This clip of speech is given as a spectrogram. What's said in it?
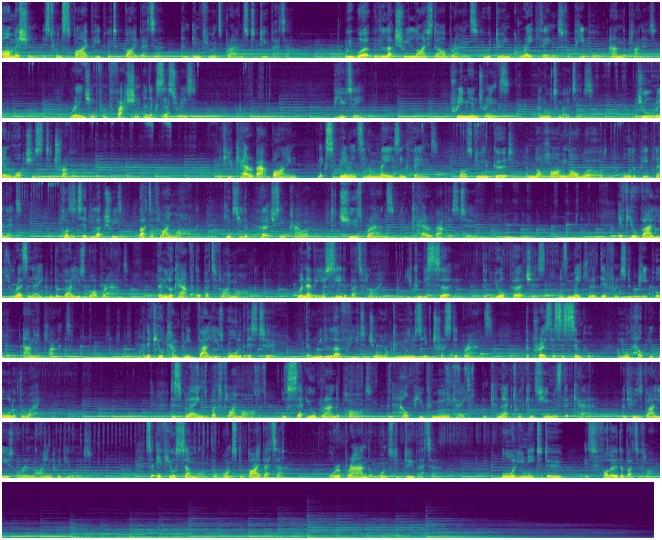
Our mission is to inspire people to buy better and influence brands to do better. We work with luxury lifestyle brands who are doing great things for people and the planet, ranging from fashion and accessories, beauty, premium drinks and automotives, jewellery and watches to travel. If you care about buying and experiencing amazing things whilst doing good and not harming our world or the people in it, Positive Luxury's butterfly mark gives you the purchasing power to choose brands who care about this too. If your values resonate with the values of our brand, then look out for the butterfly mark. Whenever you see the butterfly, you can be certain that your purchase is making a difference to people and the planet. And if your company values all of this too, then we'd love for you to join our community of trusted brands. The process is simple and will help you all of the way. Displaying the butterfly mark will set your brand apart and help you communicate and connect with consumers that care and whose values are aligned with yours. So if you're someone that wants to buy better or a brand that wants to do better, all you need to do is follow the butterfly.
